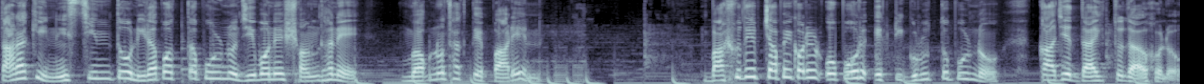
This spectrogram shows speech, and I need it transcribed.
তারা কি নিশ্চিন্ত নিরাপত্তাপূর্ণ জীবনের সন্ধানে মগ্ন থাকতে পারেন? বাসুদেব চাপেকরের ওপর একটি গুরুত্বপূর্ণ কাজের দায়িত্ব দেওয়া হলো।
